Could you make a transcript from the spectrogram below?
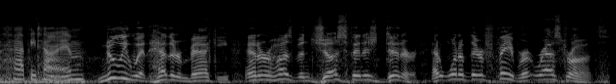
happy time. Newlywed Heather Mackey and her husband just finished dinner at one of their favorite restaurants.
